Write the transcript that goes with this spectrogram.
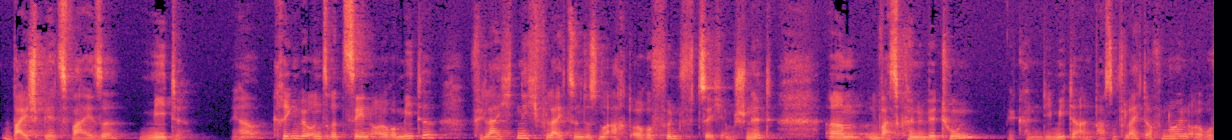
Beispielsweise Miete. Ja, kriegen wir unsere 10 Euro Miete? Vielleicht nicht, vielleicht sind es nur 8,50 Euro im Schnitt. Ähm, was können wir tun? Wir können die Miete anpassen, vielleicht auf 9,50 Euro.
